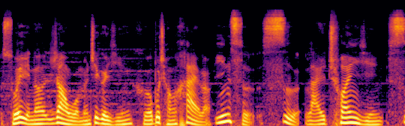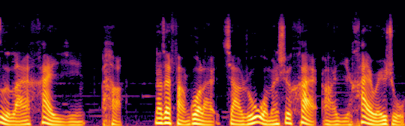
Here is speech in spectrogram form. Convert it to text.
所以呢，让我们这个寅合不成亥了。因此，巳来穿寅，巳来害寅，哈。那再反过来，假如我们是亥啊，以亥为主，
